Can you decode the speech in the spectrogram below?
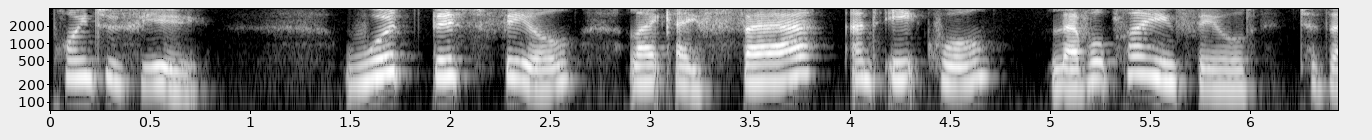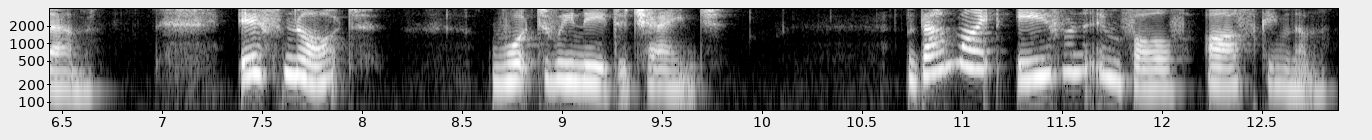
point of view. Would this feel like a fair and equal level playing field to them? If not, what do we need to change? That might even involve asking them.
